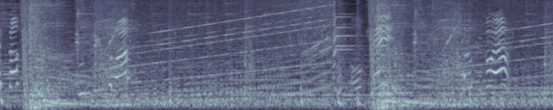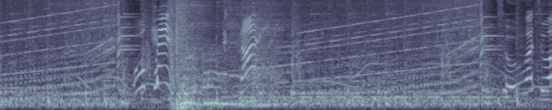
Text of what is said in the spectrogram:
잘했어. 움직임 좋아. 오케이. 바로 그거야. 오케이. 나이스. 좋아, 좋아.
